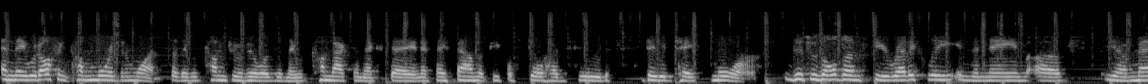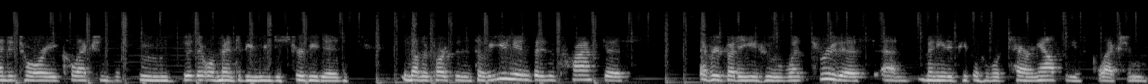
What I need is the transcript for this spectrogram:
And they would often come more than once. So they would come to a village and they would come back the next day. And if they found that people still had food, they would take more. This was all done theoretically in the name of, you know, mandatory collections of food that were meant to be redistributed in other parts of the Soviet Union. But in practice, everybody who went through this and many of the people who were carrying out these collections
